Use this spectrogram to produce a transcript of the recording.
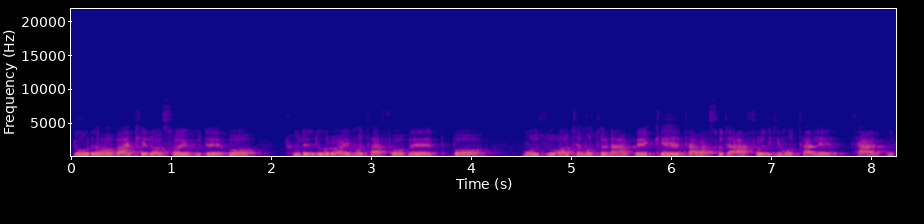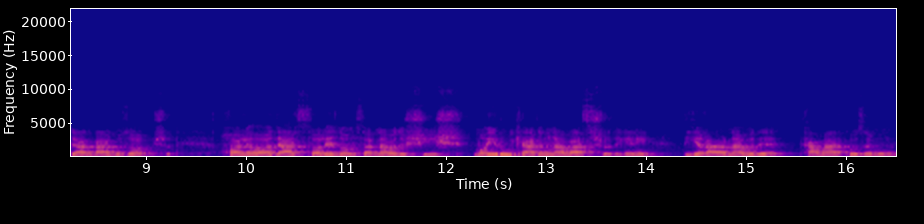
دوره ها و کلاس هایی بوده با طول دوره های متفاوت با موضوعات متنوع که توسط افرادی که مطلع تر بودن برگزار می شد حالا در سال 1996 ما این روی کردمون عوض شده یعنی دیگه قرار نبوده تمرکزمون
